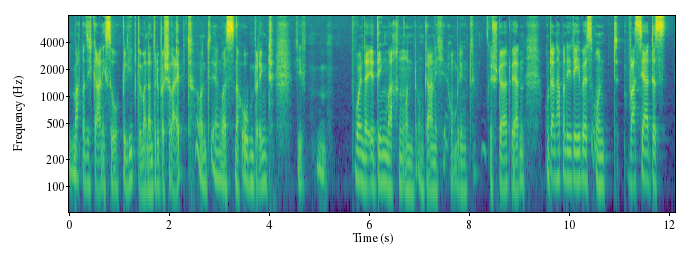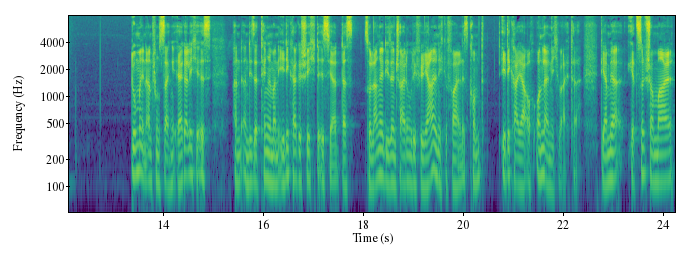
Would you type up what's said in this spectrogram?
macht man sich gar nicht so beliebt, wenn man dann drüber schreibt und irgendwas nach oben bringt. Die wollen da ihr Ding machen und, und gar nicht unbedingt gestört werden. Und dann hat man die Rebes und was ja das dumme, in Anführungszeichen ärgerliche ist an, an dieser Tengelmann-Edeka-Geschichte, ist ja, dass solange diese Entscheidung über die Filialen nicht gefallen ist, kommt Edeka ja auch online nicht weiter. Die haben ja jetzt schon mal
